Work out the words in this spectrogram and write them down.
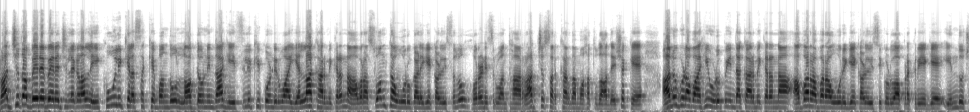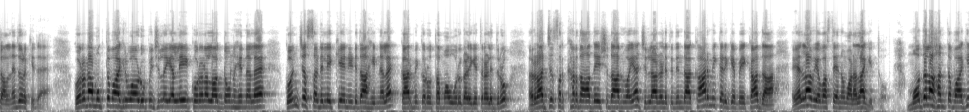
ರಾಜ್ಯದ ಬೇರೆ ಬೇರೆ ಜಿಲ್ಲೆಗಳಲ್ಲಿ ಕೂಲಿ ಕೆಲಸಕ್ಕೆ ಬಂದು ಲಾಕ್ಡೌನ್ನಿಂದಾಗಿ ಸಿಲುಕಿಕೊಂಡಿರುವ ಎಲ್ಲಾ ಕಾರ್ಮಿಕರನ್ನ ಅವರ ಸ್ವಂತ ಊರುಗಳಿಗೆ ಕಳುಹಿಸಲು ಹೊರಡಿಸಿರುವಂತಹ ರಾಜ್ಯ ಸರ್ಕಾರದ ಮಹತ್ವದ ಆದೇಶಕ್ಕೆ ಅನುಗುಣವಾಗಿ ಉಡುಪಿಯಿಂದ ಕಾರ್ಮಿಕರನ್ನ ಅವರವರ ಊರಿಗೆ ಕಳುಹಿಸಿಕೊಡುವ ಪ್ರಕ್ರಿಯೆಗೆ ಇಂದು ಚಾಲನೆ ದೊರಕಿದೆ. ಕೊರೋನಾ ಮುಕ್ತವಾಗಿರುವ ಉಡುಪಿ ಜಿಲ್ಲೆಯಲ್ಲಿ ಕೊರೋನಾ ಲಾಕ್ಡೌನ್ ಹಿನ್ನೆಲೆ ಕೊಂಚ ಸಡಿಲಿಕೆ ನೀಡಿದ ಹಿನ್ನೆಲೆ ಕಾರ್ಮಿಕರು ತಮ್ಮ ಊರುಗಳಿಗೆ ತೆರಳಿದ್ರು. ರಾಜ್ಯ ಸರ್ಕಾರದ ಆದೇಶದ ಅನ್ವಯ ಜಿಲ್ಲಾಡಳಿತದಿಂದ ಕಾರ್ಮಿಕರಿಗೆ ಬೇಕಾದ ಎಲ್ಲಾ ವ್ಯವಸ್ಥೆಯನ್ನು ಮಾಡಲಾಗಿತ್ತು. ಮೊದಲ ಹಂತವಾಗಿ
